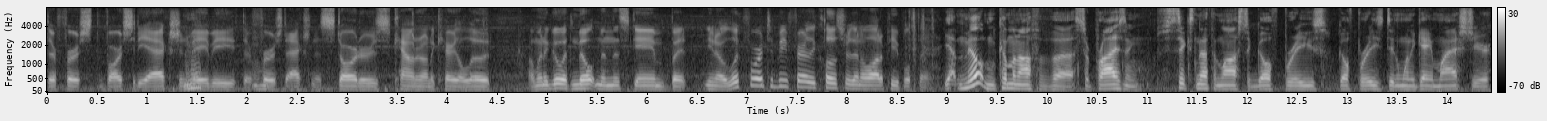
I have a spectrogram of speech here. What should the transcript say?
their first varsity action, Mm-hmm. maybe their first action as starters, counted on to carry the load. I'm going to go with Milton in this game, but you know, look for it to be fairly closer than a lot of people think. Yeah, Milton coming off of a surprising 6 0 loss to Gulf Breeze. Gulf Breeze didn't win a game last year.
